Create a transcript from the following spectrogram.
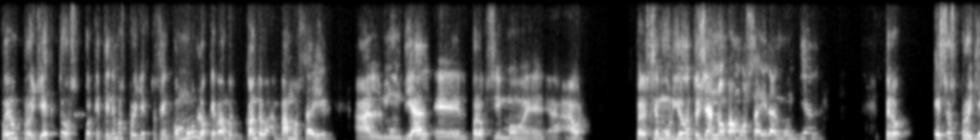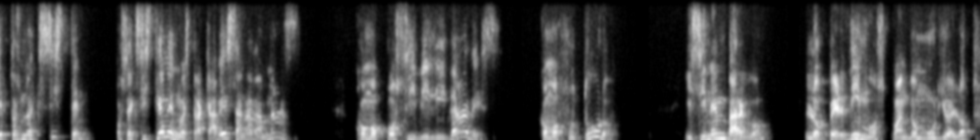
fueron proyectos, porque tenemos proyectos en común, lo que vamos, cuando vamos a ir al mundial el próximo, eh, ahora, pero se murió, entonces ya no vamos a ir al mundial. Pero esos proyectos no existen, o sea, existían en nuestra cabeza nada más, como posibilidades, como futuro. Y sin embargo, lo perdimos cuando murió el otro.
